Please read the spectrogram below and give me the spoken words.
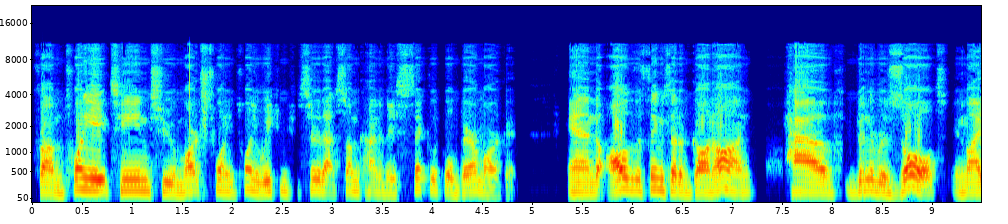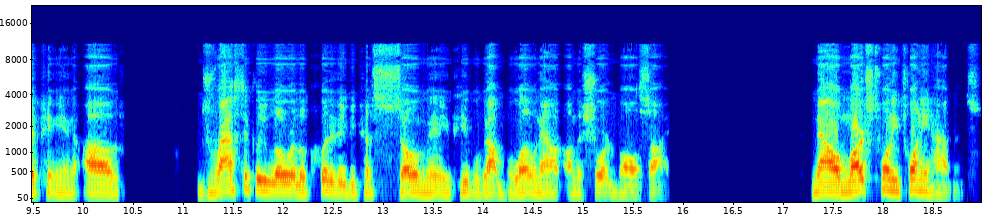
from 2018 to March 2020, we can consider that some kind of a cyclical bear market. And all of the things that have gone on have been the result, in my opinion, of drastically lower liquidity because so many people got blown out on the short vol side. Now, March 2020 happens.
